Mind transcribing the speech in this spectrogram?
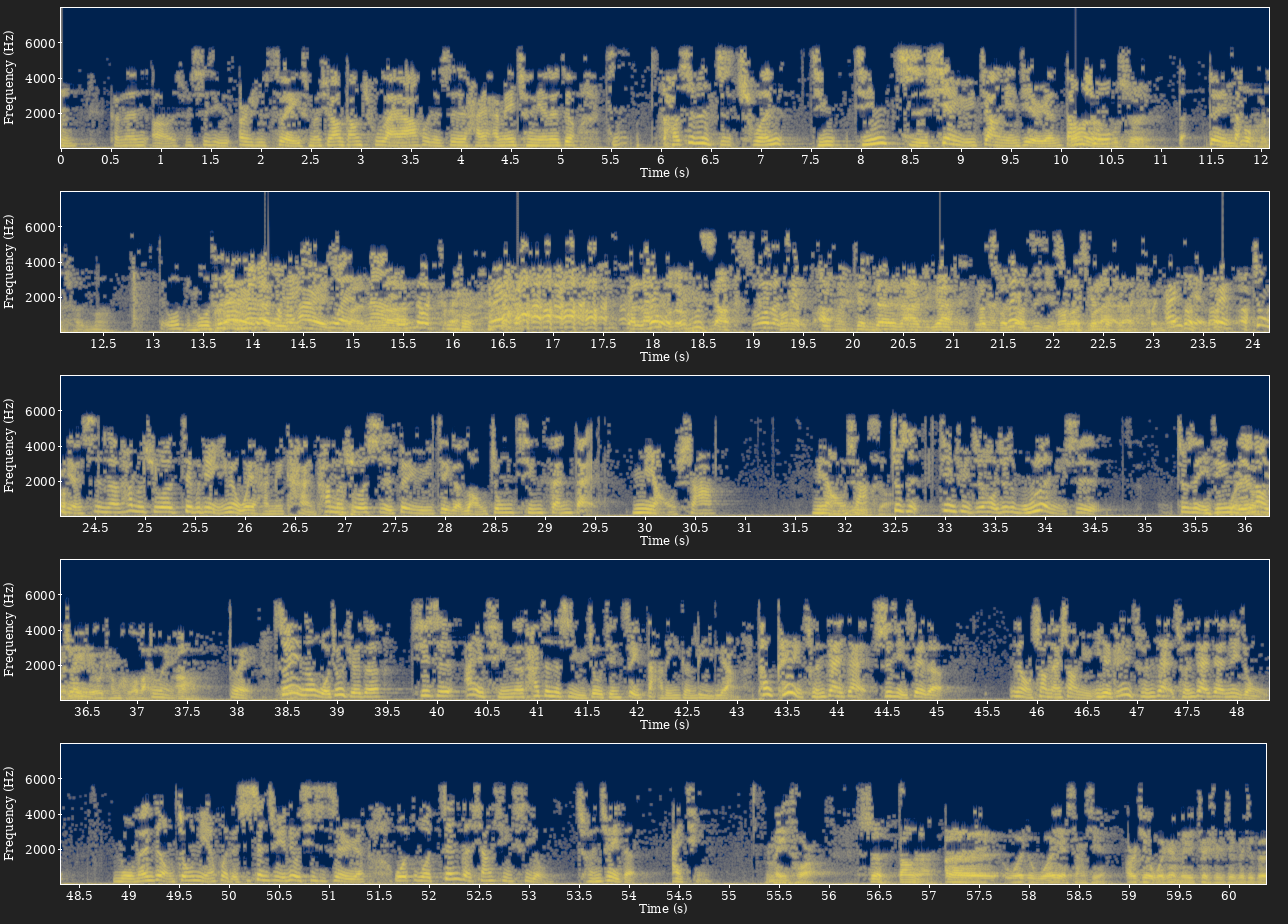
可能呃是十几二十岁，什么学校刚出来啊，或者是还还没成年的这种，好是不是只纯？仅仅只限于这样年纪的人，当初不是，对，你就很纯吗？对我我不太你太纯了，纯到纯。本来我都不想说了，这真的啊！你看他纯到自己说出来了，而且不是重点是呢，他们说这部电影，因为我也还没看，他们说是对于这个老中青三代秒杀，秒杀，就是进去之后，就是无论你是。就是已经人到中流成河吧？对啊，对，所以呢，我就觉得其实爱情呢，它真的是宇宙间最大的一个力量，它可以存在在十几岁的那种少男少女，也可以存在存在在那种我们这种中年，或者是甚至于六七十岁的人。我我真的相信是有纯粹的爱情，没错。是当然，呃，我我也相信，而且我认为这是这个这个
